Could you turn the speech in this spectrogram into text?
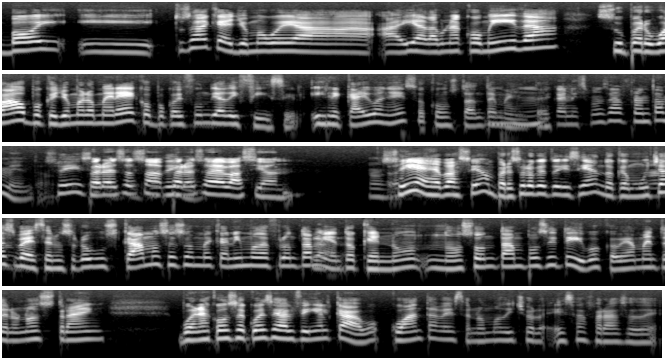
voy y tú sabes que yo me voy a, ahí a dar una comida súper guau porque yo me lo merezco, porque hoy fue un día difícil y recaigo en eso constantemente. Mecanismos de afrontamiento. Sí, sí, Pero eso, son, digo. pero eso es evasión. Sí, es evasión, pero eso es lo que estoy diciendo, que muchas Ah. veces nosotros buscamos esos mecanismos de afrontamiento que no, no son tan positivos, que obviamente no nos traen buenas consecuencias al fin y al cabo. ¿Cuántas veces no hemos dicho esa frase de,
